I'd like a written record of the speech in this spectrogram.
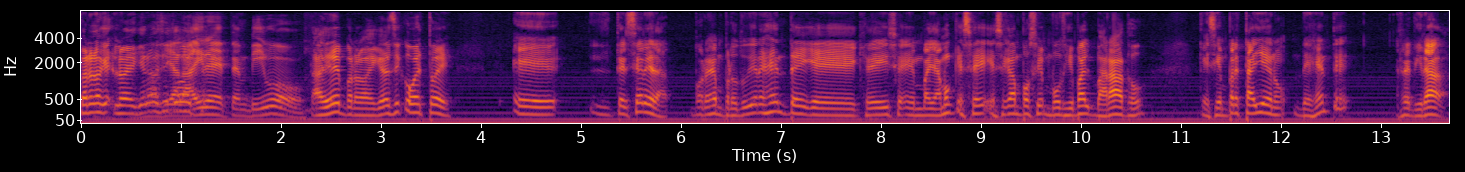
pero lo que, lo que quiero decir al aire, está en vivo. Está bien, pero lo que quiero decir con esto es, eh, tercera edad. Por ejemplo, tú tienes gente que, que dice en Bayamón que ese, ese campo municipal barato, que siempre está lleno de gente retirada.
